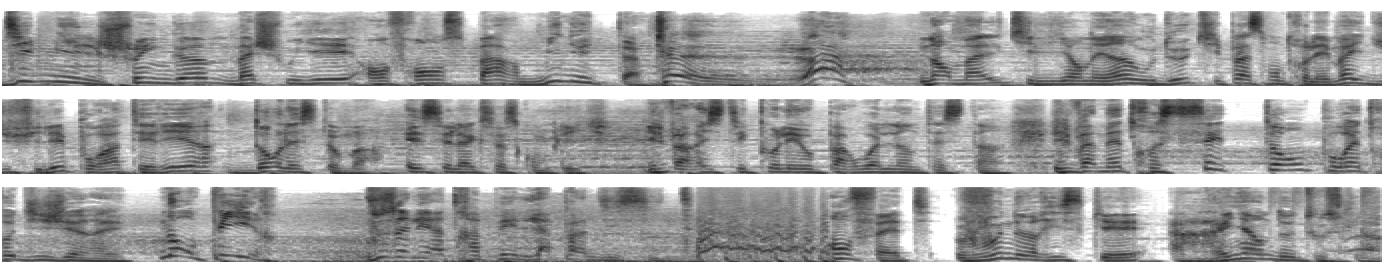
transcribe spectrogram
10 000 chewing-gums mâchouillés en France par minute. Normal qu'il y en ait un ou deux qui passent entre les mailles du filet pour atterrir dans l'estomac. Et c'est là que ça se complique. Il va rester collé aux parois de l'intestin. Il va mettre 7 ans pour être digéré. Non, pire Vous allez attraper l'appendicite. En fait, vous ne risquez rien de tout cela.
